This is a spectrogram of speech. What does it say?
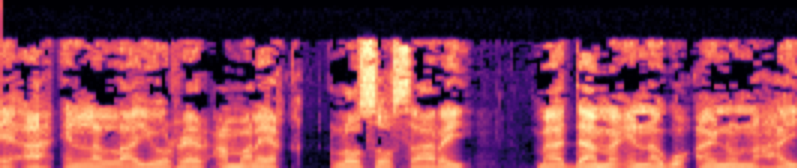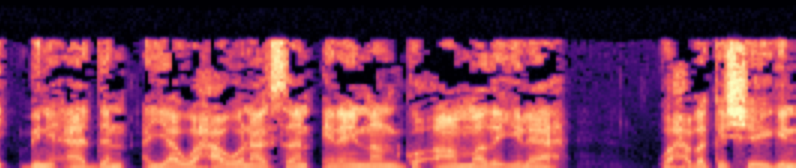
ee ah in la laayo reer camaleeq loo soo saaray maadaama innagu aynu nahay bini'aadan ayaa waxaa wanaagsan inaynan go'aammada ilaah waxba ka sheegin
